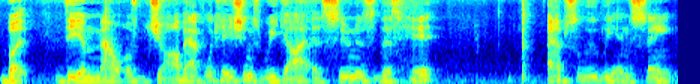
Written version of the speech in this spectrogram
but the amount of job applications we got as soon as this hit, absolutely insane.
